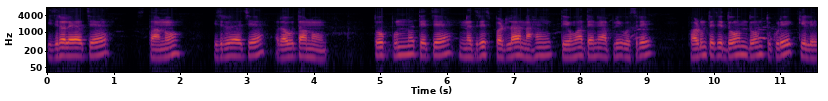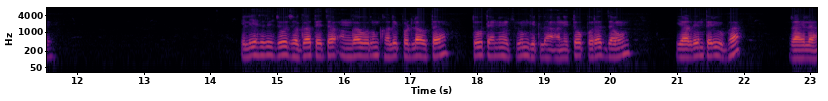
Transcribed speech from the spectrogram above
इस्रायलाचे स्थानो इस्रायलाचे राऊतानो तो पुन्हा त्याच्या नजरेस पडला नाही तेव्हा त्याने आपली वस्त्रे फाडून त्याचे दोन दोन तुकडे केले. एलियासाठी जो झगा त्याच्या अंगावरून खाली पडला होता तो त्याने उचलून घेतला आणि तो परत जाऊन यार्देन तरी उभा राहिला.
